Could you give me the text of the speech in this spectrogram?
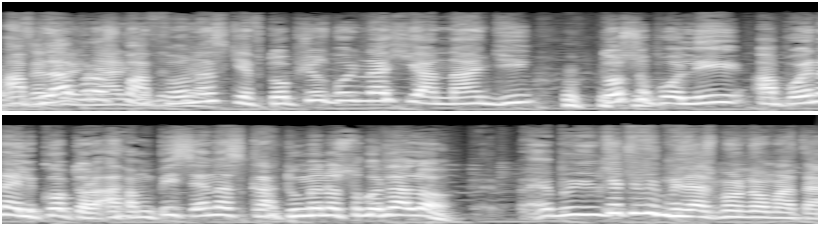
Απλά προσπαθώ να σκεφτώ ποιος μπορεί να έχει ανάγκη τόσο πολύ από ένα ελικόπτερο. Α, θα μου πεις ένας κρατούμενος στον κορδαλό. Ε, γιατί δεν μιλάς με ονόματα;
